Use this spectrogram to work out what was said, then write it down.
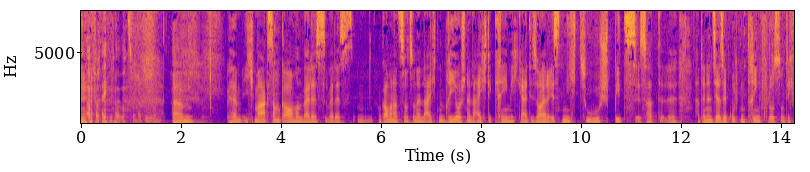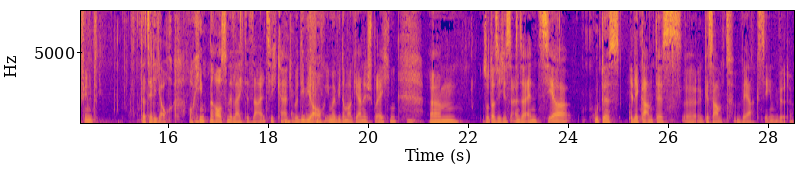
damit da vielleicht mal was von abbekommt. Ähm, ähm, ich mag's am Gaumen, weil es, weil es, am Gaumen hat so, so einen leichten Brioche, eine leichte Cremigkeit. Die Säure ist nicht zu spitz. Es hat, äh, hat einen sehr, sehr guten Trinkfluss und ich finde tatsächlich auch, auch hinten raus so eine leichte Salzigkeit, über die wir auch immer wieder mal gerne sprechen. Ähm, so dass ich es also ein sehr gutes, elegantes äh, Gesamtwerk sehen würde.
